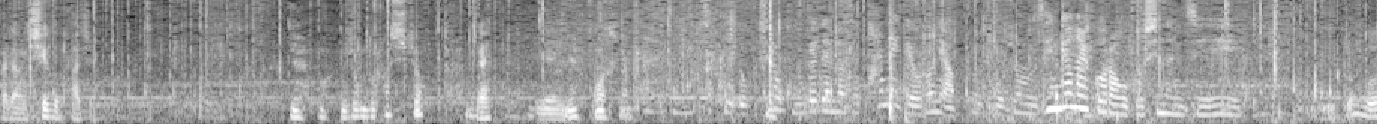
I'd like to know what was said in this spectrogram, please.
가장 시급하죠. 예, 뭐, 이 정도로 하시죠. 네. 예, 고맙습니다. 혹시 그 녹취록 공개되면서 탄핵 여론이 앞으로 더 좀 생겨날 거라고 보시는지. 그럼 뭐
